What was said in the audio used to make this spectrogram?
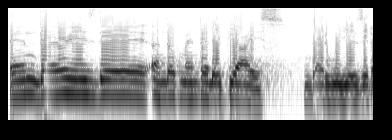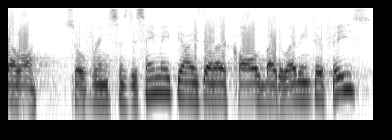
And there is the undocumented APIs that we use it a lot. So for instance, the same APIs that are called by the web interface,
